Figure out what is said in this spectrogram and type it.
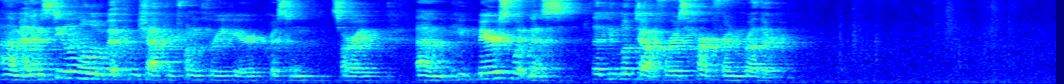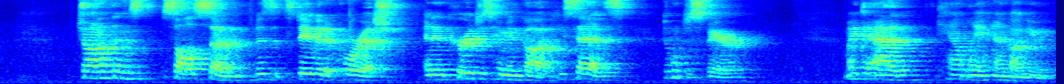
Um, and I'm stealing a little bit from chapter 23 here, Kristen, sorry. Um, he bears witness that he looked out for his heart friend brother. Jonathan, Saul's son, visits David at Horesh and encourages him in God. He says, Don't despair. My dad can't lay a hand on you.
